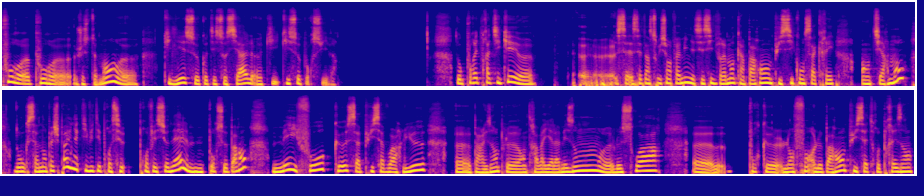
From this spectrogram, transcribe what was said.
pour, euh, euh, justement euh, qu'il y ait ce côté social qui, qui, se poursuive. Donc pour être pratiqué, cette instruction en famille nécessite vraiment qu'un parent puisse s'y consacrer entièrement. Donc ça n'empêche pas une activité professionnelle pour ce parent, mais il faut que ça puisse avoir lieu, par exemple, en travail à la maison, le soir, pour que l'enfant, le parent puisse être présent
